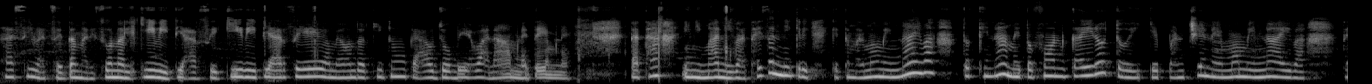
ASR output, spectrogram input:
સાચી વાત છે. તમારી સોનલ કેવી ત્યાર છે કેવી ત્યાર છે અમે અંદર કીધું કે આવજો બેહવાના અમને તેમને. તથા એની માની વાત થઈ ને નીકળી કે તમારી મમ્મી ના આવ્યા તો કે ના, મેં તો ફોન કર્યો તો એ કે પણ છે ને મમ્મી ના આવ્યા. તો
